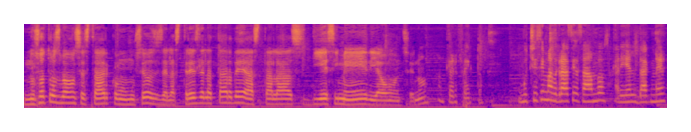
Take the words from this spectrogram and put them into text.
Nosotros vamos a estar como museo desde las 3 de la tarde hasta las 10 y media, 11, ¿no? Ah, Perfecto. Muchísimas gracias a ambos, Ariel Dagner,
